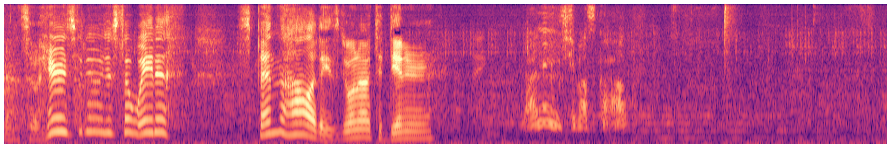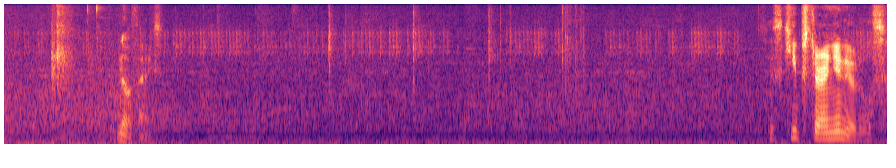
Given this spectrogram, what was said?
Uh, so here's, you know, just a way to spend the holidays, going out to dinner. No thanks. Just keep stirring your noodles.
